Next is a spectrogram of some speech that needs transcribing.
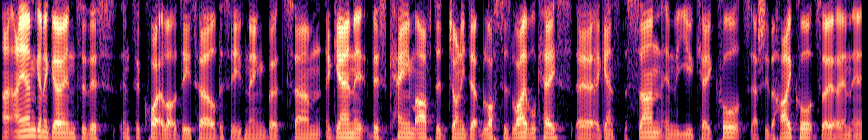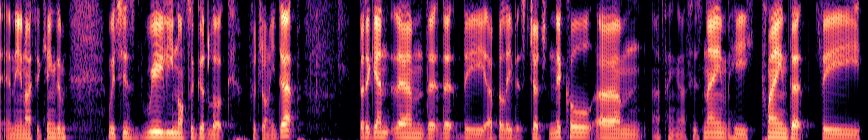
I, am going to go into this into quite a lot of detail this evening, but um, again, it, this came after Johnny Depp lost his libel case uh, against the Sun in the UK courts, actually the High Courts uh, in, in the United Kingdom, which is really not a good look for Johnny Depp. But again, um, the, the, the I believe it's Judge Nicol, um, I think that's his name. He claimed that the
